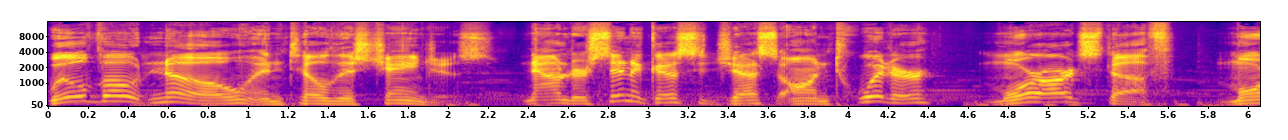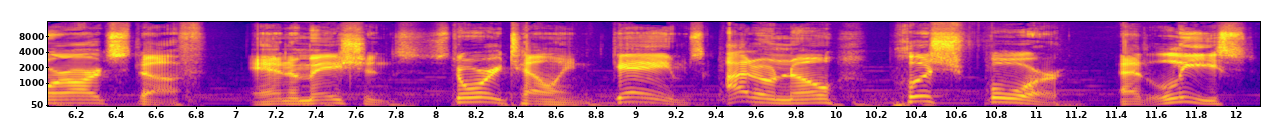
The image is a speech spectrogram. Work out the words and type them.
We'll vote no until this changes. Nounder Seneca suggests on Twitter more art stuff, more art stuff, animations, storytelling, games, I don't know, push for at least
